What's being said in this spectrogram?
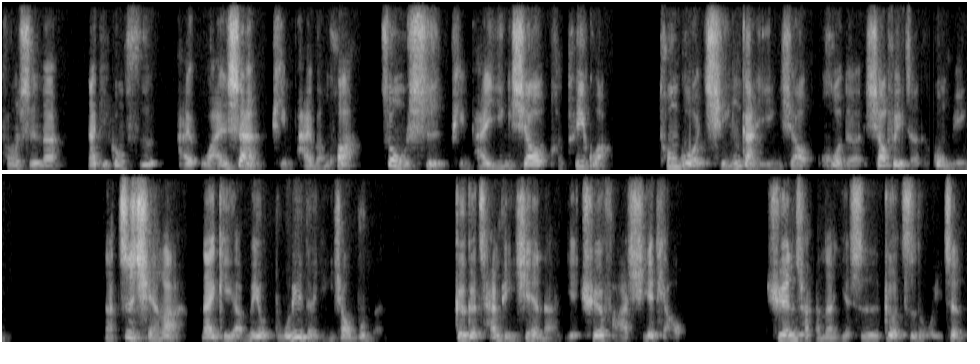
同时呢，Nike 公司还完善品牌文化，重视品牌营销和推广。通过情感营销获得消费者的共鸣。那之前啊，Nike 啊没有独立的营销部门，各个产品线呢也缺乏协调，宣传呢也是各自的为政。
